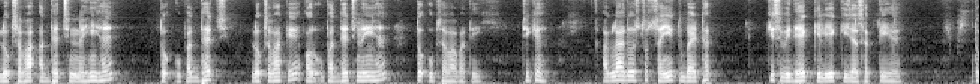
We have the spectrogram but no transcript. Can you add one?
लोकसभा अध्यक्ष नहीं है तो उपाध्यक्ष लोकसभा के और उपाध्यक्ष नहीं है तो उपसभापति। ठीक है? अगला है दोस्तों, संयुक्त बैठक किस विधेयक के लिए की जा सकती है? तो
